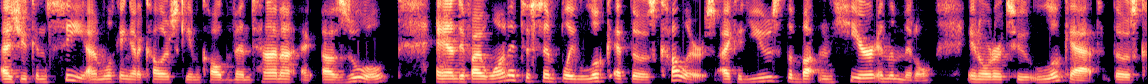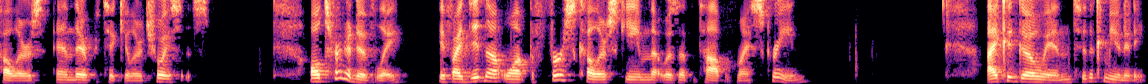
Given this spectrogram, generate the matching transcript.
As you can see, I'm looking at a color scheme called Ventana Azul, and if I wanted to simply look at those colors, I could use the button here in the middle in order to look at those colors and their particular choices. Alternatively, if I did not want the first color scheme that was at the top of my screen, I could go into the community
